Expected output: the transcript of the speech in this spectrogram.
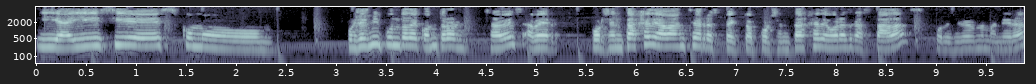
Y ahí sí es como, pues es mi punto de control, ¿sabes? A ver, porcentaje de avance respecto a porcentaje de horas gastadas, por decirlo de una manera.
